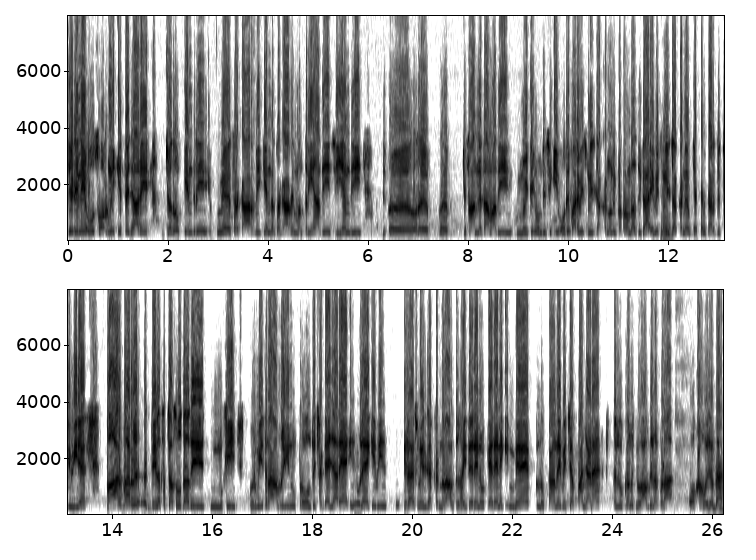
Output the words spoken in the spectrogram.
ਜਿਹੜੇ ਨੇ ਉਹ ਸੋਲਵ ਨਹੀਂ ਕੀਤੇ ਜਾ ਰਹੇ ਜਦੋਂ ਕੇਂਦਰੀ ਸਰਕਾਰ ਦੀ ਕੇਂਦਰ ਸਰਕਾਰ ਦੇ ਮੰਤਰੀਆਂ ਦੀ ਸੀਐਮ ਦੀ ਅਹ, ਔਰ ਕਿਸਾਨ ਨੇਤਾਵਾਂ ਦੀ ਮੀਟਿੰਗ ਹੁੰਦੀ ਸੀਗੀ ਉਹਦੇ ਬਾਰੇ ਵੀ ਸੁਨੀਲ ਜਾਖੜ ਨੂੰ ਨਹੀਂ ਪਤਾ ਹੁੰਦਾ ਸੀਗਾ। ਇਹ ਵੀ ਸੁਨੀਲ ਜਾਖੜ ਨੇ ਆਬਜੈਕਸ਼ਨ ਕਰ ਦਿੱਤੀ ਹੋਈ ਹੈ। ਬਾਰ-ਬਾਰ ਡੇਰਾ ਸੱਚਾ ਸੌਦਾ ਦੇ ਮੁਖੀ ਗੁਰਮੀਤ ਰਾਮ ਰਹੀ ਨੂੰ ਪ੍ਰੋਲ ਤੇ ਛੱਡਿਆ ਜਾ ਰਿਹਾ ਹੈ। ਇਹਨੂੰ ਲੈ ਕੇ ਵੀ ਜਿਹੜਾ ਸੁਨੀਲ ਜਾਖੜ ਨਾਰਾਜ਼ ਦਿਖਾਈ ਦੇ ਰਹੇ ਨੇ ਉਹ ਕਹਿ ਰਹੇ ਨੇ ਕਿ ਮੈਂ ਲੋਕਾਂ ਦੇ ਵਿੱਚ ਆਪਾਂ ਜਾਣਾ ਤੇ ਲੋਕਾਂ ਨੂੰ ਜਵਾਬ ਦੇਣਾ ਬੜਾ ਔਖਾ ਹੋ ਜਾਂਦਾ।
